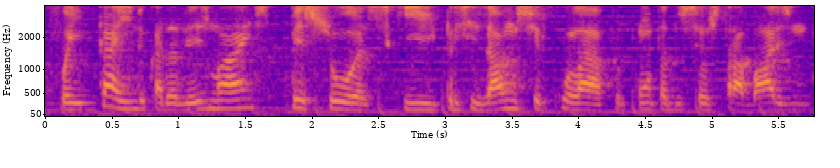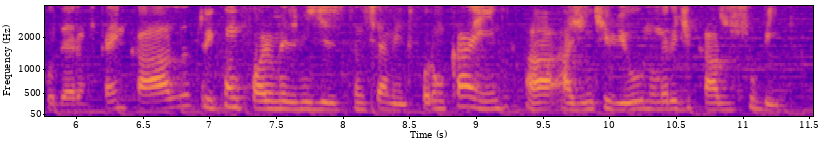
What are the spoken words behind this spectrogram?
foi caindo cada vez mais. Pessoas que precisavam circular por conta dos seus trabalhos não puderam ficar em casa e conforme as medidas de distanciamento foram caindo, a, a gente viu o número de casos subindo.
